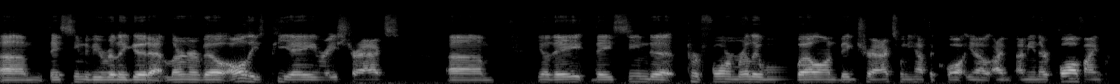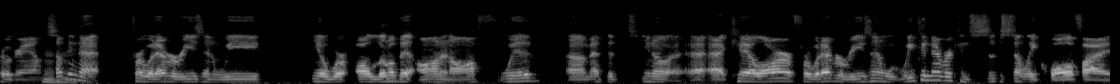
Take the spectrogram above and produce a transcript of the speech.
Um, they seem to be really good at Lernerville. All these PA racetracks. Um, you know, they they seem to perform really well on big tracks when you have to qual. You know, I, I mean, their qualifying program, mm-hmm. something that for whatever reason we, you know, we're a little bit on and off with um, at the you know at, at, KLR for whatever reason we could never consistently qualify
